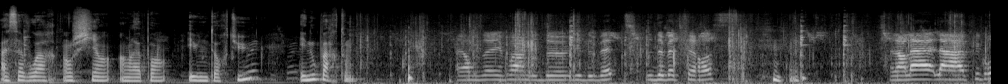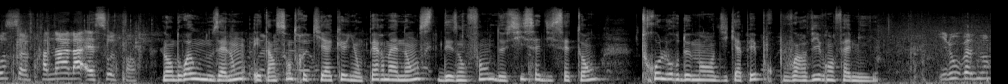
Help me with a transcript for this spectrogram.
à savoir un chien, un lapin et une tortue, et nous partons. Alors vous allez voir les deux, les deux bêtes, les deux bêtes féroces. Alors la, la, plus grosse prana, là, elle saute. Hein. L'endroit où nous allons est un centre qui accueille en permanence des enfants de 6 à 17 ans, trop lourdement handicapés pour pouvoir vivre en famille. Il ouvre maintenant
